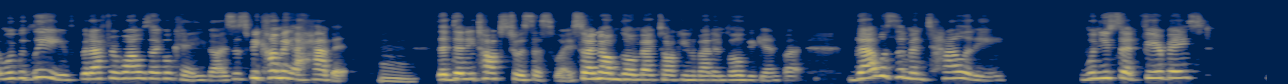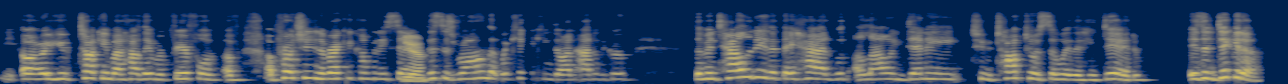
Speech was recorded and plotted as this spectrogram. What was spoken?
And we would leave. But after a while, I was like, okay, you guys, it's becoming a habit mm. that Denny talks to us this way. So I know I'm going back talking about En Vogue again, but that was the mentality when you said fear based, are you talking about how they were fearful of, of approaching the record company saying yeah. this is wrong that we're kicking Dawn out of the group? The mentality that they had with allowing Denny to talk to us the way that he did is indicative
